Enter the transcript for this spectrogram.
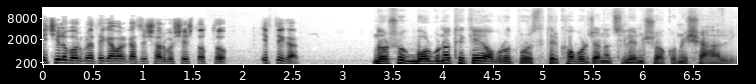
এই ছিল বরগুনা থেকে আমার কাছে সর্বশেষ তথ্য। ইফতেখার। দর্শক, বরগুনা থেকে অবরোধ পরিস্থিতির খবর জানাচ্ছিলেন সহকর্মী শাহ আলী।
